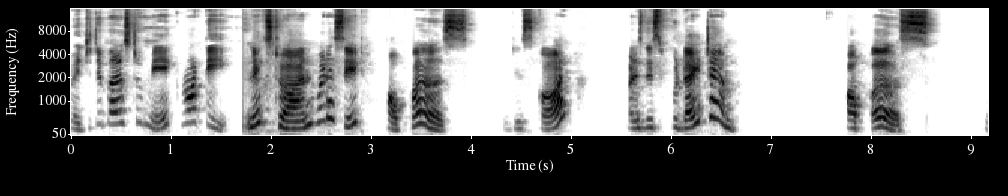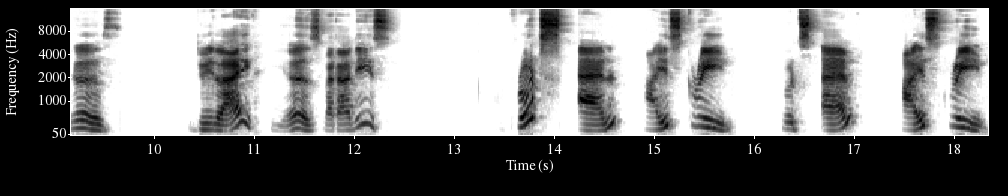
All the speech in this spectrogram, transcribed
vegetables to make roti. Next one, what is it? Hoppers. It is called, what is this food item? Hoppers. Yes. Do you like? Yes. What are these? Fruits and ice cream. Fruits and ice cream.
